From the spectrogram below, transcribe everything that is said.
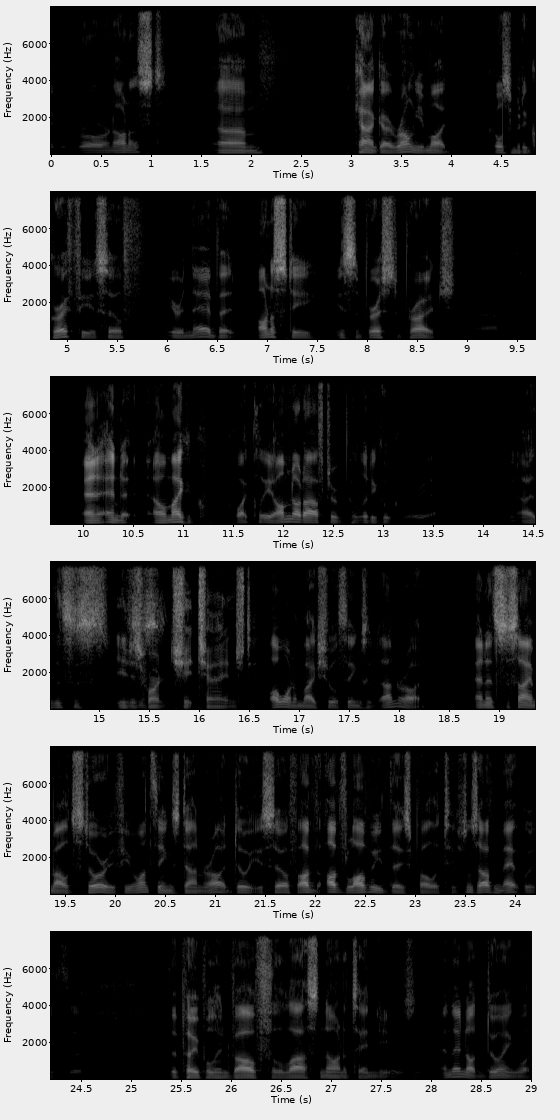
keep it raw and honest, um, can't go wrong. You might cause a bit of grief for yourself here and there, but honesty is the best approach. Um, and and I'll make it qu- quite clear: I'm not after a political career. You know, this is You just is- want shit changed. I want to make sure things are done right. And it's the same old story. If you want things done right, do it yourself. I've I've lobbied these politicians. I've met with the the people involved for the last nine or ten years, and, and they're not doing what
